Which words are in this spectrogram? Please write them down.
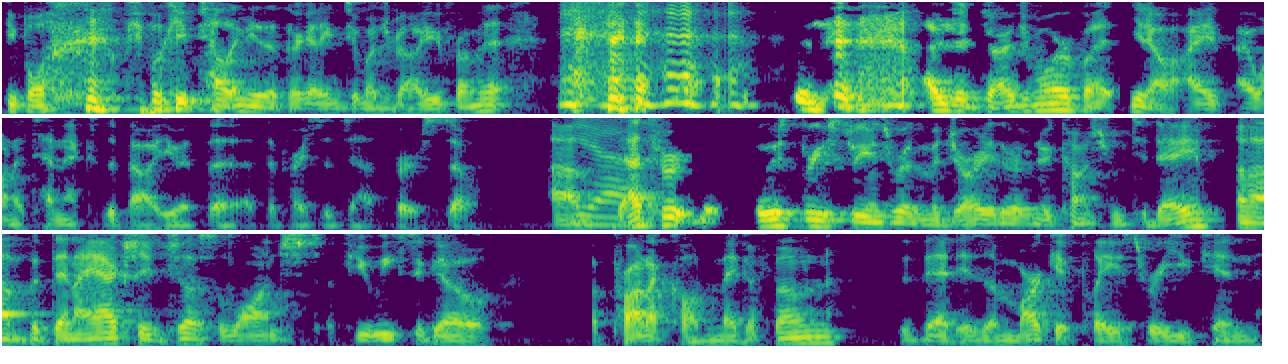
people people keep telling me that they're getting too much value from it. I should charge more, but you know, I, I want to 10x the value at the at the price it's at first. So um, yeah. that's where those three streams where the majority of the revenue comes from today. Um, but then I actually just launched a few weeks ago a product called Megaphone that is a marketplace where you can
